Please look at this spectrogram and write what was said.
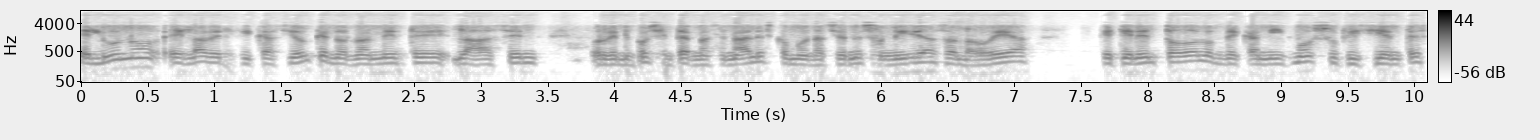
El uno es la verificación que normalmente la hacen organismos internacionales como Naciones Unidas o la OEA, que tienen todos los mecanismos suficientes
